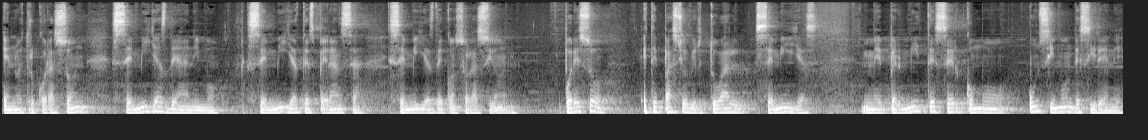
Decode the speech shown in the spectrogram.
en nuestro corazón semillas de ánimo, semillas de esperanza, semillas de consolación. Por eso, este espacio virtual, Semillas, me permite ser como un Simón de Sirene,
